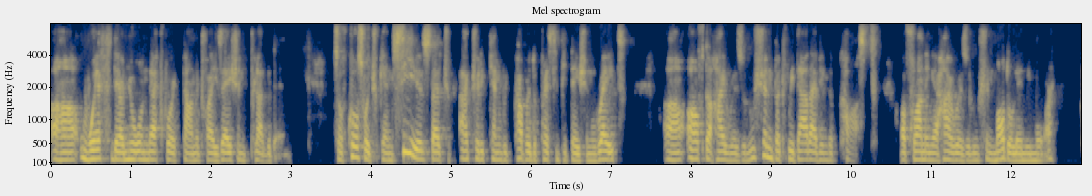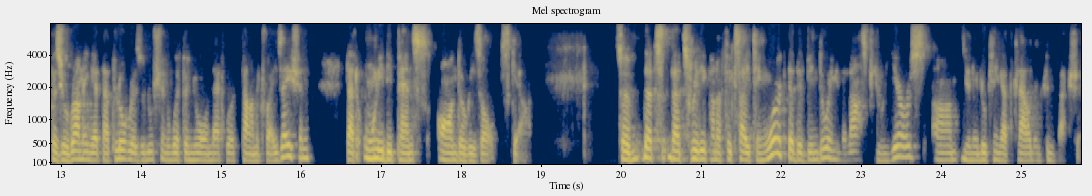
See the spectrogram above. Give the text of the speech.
uh, with their neural network parameterization plugged in. So of course, what you can see is that you actually can recover the precipitation rate uh, of the high resolution, but without having the cost of running a high resolution model anymore, because you're running it at that low resolution with a neural network parameterization that only depends on the result scale. So that's that's really kind of exciting work that they've been doing in the last few years, um, you know, looking at cloud and convection.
